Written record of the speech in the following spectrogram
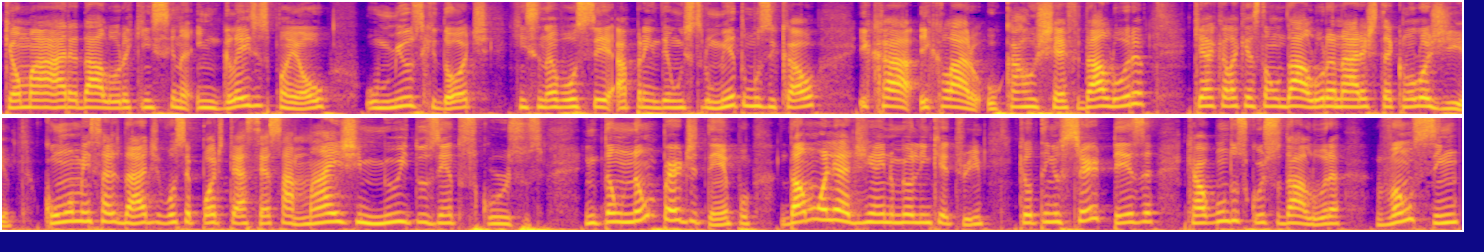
que é uma área da Alura que ensina inglês e espanhol, o Music Dot, que ensina você a aprender um instrumento musical, e, e claro, o carro-chefe da Alura, que é aquela questão da Alura na área de tecnologia. Com uma mensalidade, você pode ter acesso a mais de 1.200 cursos. Então não perde tempo, dá uma olhadinha aí no meu Linktree, que eu tenho certeza que algum dos cursos da Alura vão sim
